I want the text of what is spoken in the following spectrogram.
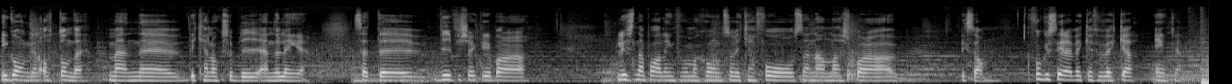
igång den 8 men eh, det kan också bli ännu längre. Så att eh, vi försöker bara lyssna på all information som vi kan få och sen annars bara liksom fokusera vecka för vecka egentligen.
